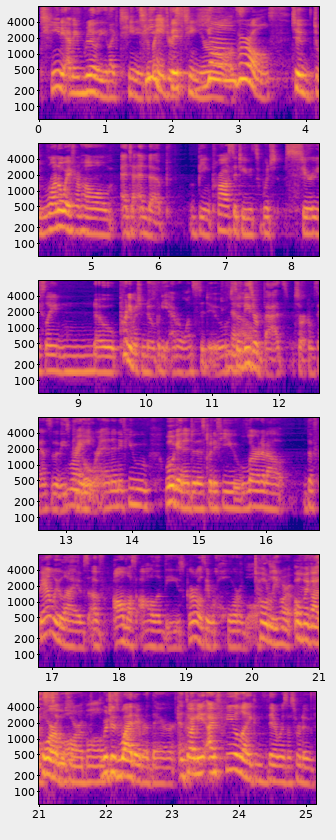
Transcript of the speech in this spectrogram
teen I mean really like teenagers, teenagers, like 15 year young olds girls. to, to run away from home and to end up being prostitutes which seriously no pretty much nobody ever wants to do so these are bad circumstances that these Right. people were in and if you we'll get into this but if you learn about the family lives of almost all of these girls they were horrible Totally horrible. Oh my god, horrible, so horrible. Which is why they were there. And so I mean, I feel like there was a sort of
